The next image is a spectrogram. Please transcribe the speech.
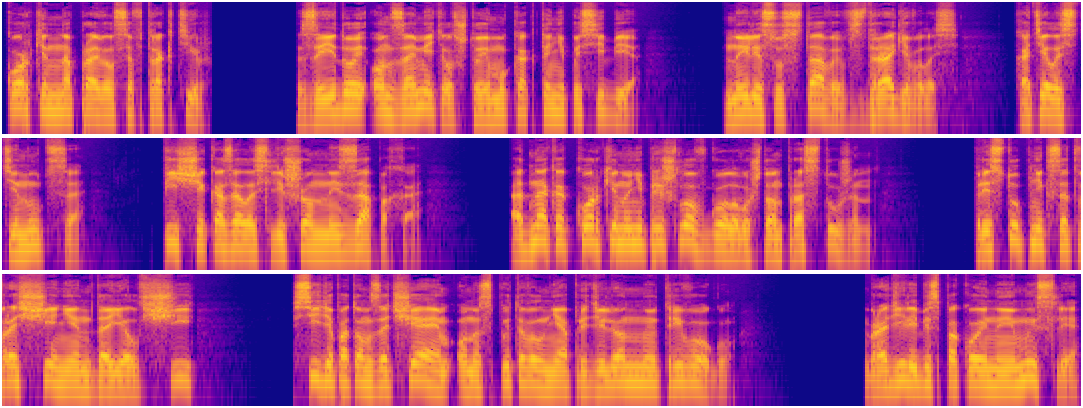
Коркин направился в трактир. За едой он заметил, что ему как-то не по себе. Ныли суставы, вздрагивалось, хотелось тянуться. Пища казалась лишенной запаха. Однако Коркину не пришло в голову, что он простужен. Преступник с отвращением доел щи, Сидя потом за чаем, он испытывал неопределенную тревогу. Бродили беспокойные мысли,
